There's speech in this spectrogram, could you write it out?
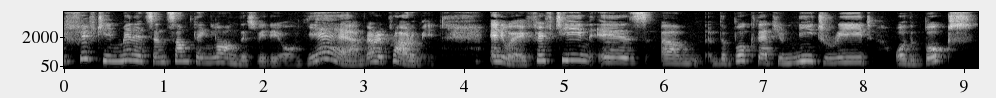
15 minutes and something long this video yeah i'm very proud of me anyway 15 is um, the book that you need to read or the books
